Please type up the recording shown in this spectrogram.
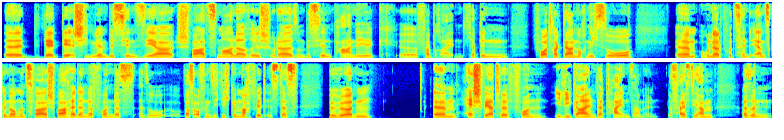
äh, der, der erschien mir ein bisschen sehr schwarzmalerisch oder so ein bisschen Panik äh, verbreitend. Ich habe den Vortrag da noch nicht so ähm, 100% ernst genommen und zwar sprach er dann davon, dass, also was offensichtlich gemacht wird, ist, dass Behörden ähm, Hashwerte von illegalen Dateien sammeln. Das heißt, die haben also ein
